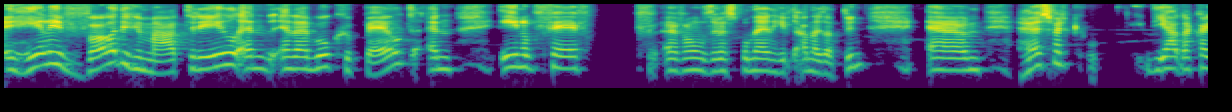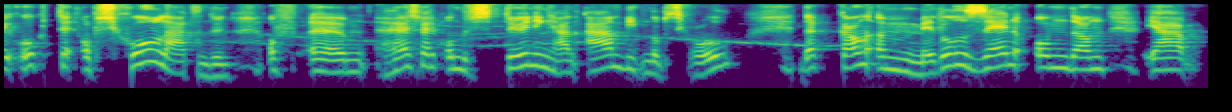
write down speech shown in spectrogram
een heel eenvoudige maatregel, en, en dat hebben we ook gepeild. En één op vijf eh, van onze respondenten geeft aan dat dat doen. Um, huiswerk ja, dat kan je ook op school laten doen. Of um, huiswerkondersteuning gaan aanbieden op school. Dat kan een middel zijn om dan ja,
